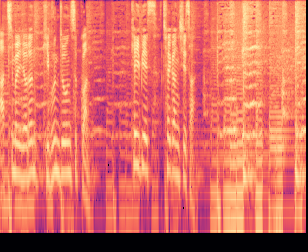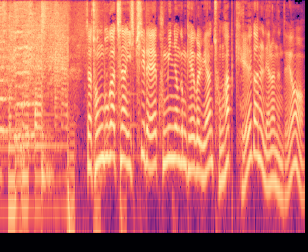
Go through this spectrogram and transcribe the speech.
아침을 여는 기분 좋은 습관. KBS 최강 시사. 자, 정부가 지난 27일에 국민연금 개혁을 위한 종합 계획안을 내놨는데요.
